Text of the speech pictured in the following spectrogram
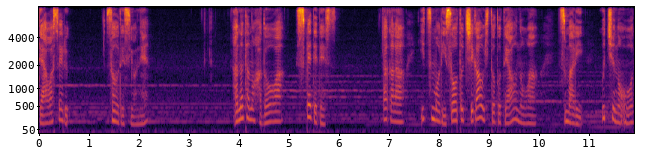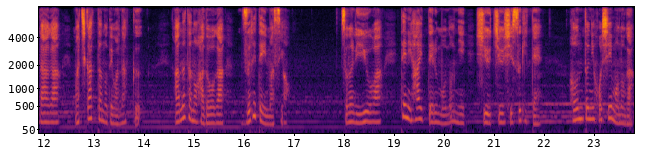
出会わせる。そうですよね。あなたの波動はすべてです。だから、いつも理想と違う人と出会うのは、つまり宇宙のオーダーが間違ったのではなく、あなたの波動がずれていますよ。その理由は手に入っているものに集中しすぎて、本当に欲しいものが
